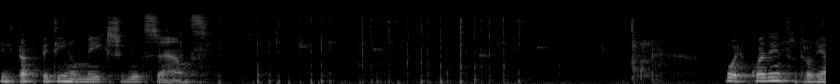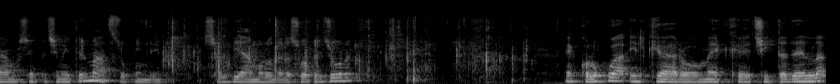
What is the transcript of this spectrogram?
Il tappetino makes good sounds. Poi qua dentro troviamo semplicemente il mazzo quindi salviamolo dalla sua prigione. Eccolo qua il caro Mac Cittadella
